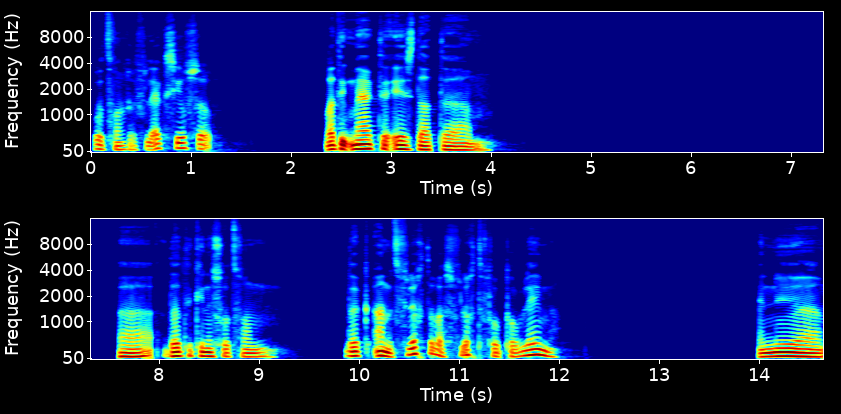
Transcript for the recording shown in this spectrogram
soort van reflectie of zo. Wat ik merkte is dat, ehm, eh, dat ik in een soort van, dat ik aan het vluchten was, vluchten voor problemen. En nu uh,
